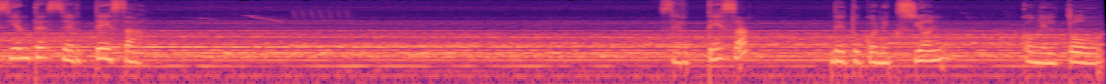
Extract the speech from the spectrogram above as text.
Siente certeza. Certeza de tu conexión con el todo.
